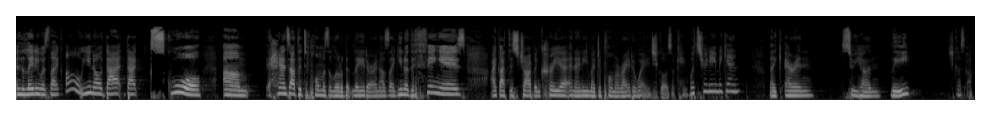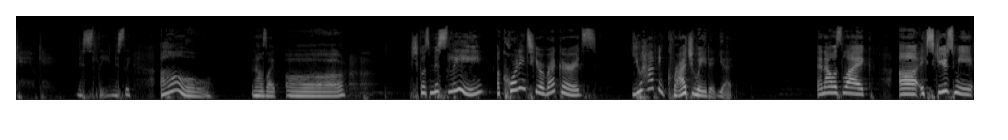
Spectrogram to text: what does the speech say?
And the lady was like, Oh, you know, that, that school um, hands out the diplomas a little bit later. And I was like, you know, the thing is, I got this job in Korea and I need my diploma right away. And she goes, okay, what's your name again? Like Erin Suhyun Lee. She goes, okay, okay, Miss Lee, Miss Lee. Oh. And I was like, uh. She goes, Miss Lee, according to your records, you haven't graduated yet. And I was like, uh, excuse me,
